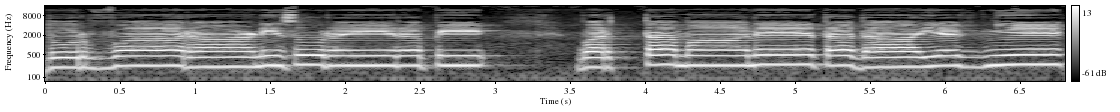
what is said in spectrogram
दुर्वाराणि सुरैरपि। वर्तमाने तदा यज्ञे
